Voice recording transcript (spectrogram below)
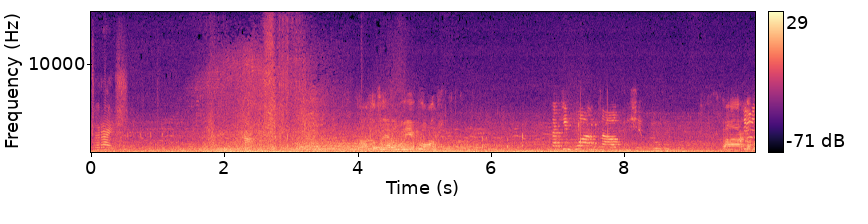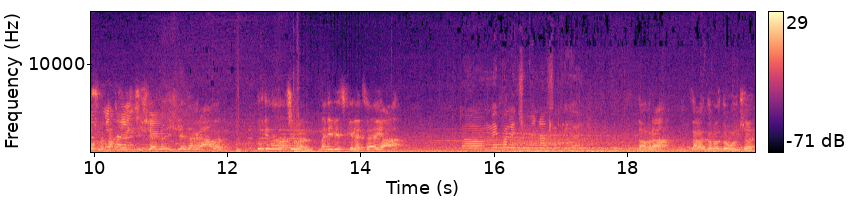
Wczorajszy. A to co ja mówię, błąd? Taki błąd na opisie był. Tak, no Już mnie tam to źle, leci. źle, źle zagrałem. Tu gdzie zaznaczyłem, na niebieskie lecę, ja. To my polecimy na za chwilę. Dobra, zaraz do was dołączę.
